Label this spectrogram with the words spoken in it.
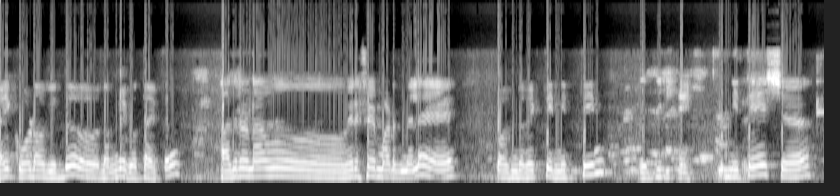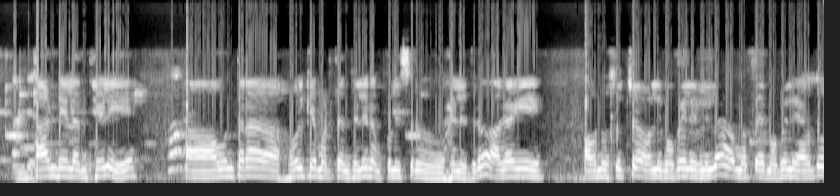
ಬೈಕ್ ಓಡೋಗಿದ್ದು ನಮಗೆ ಗೊತ್ತಾಯಿತು. ಆದರೂ ನಾವು ವೆರಿಫೈ ಮಾಡಿದ್ಮೇಲೆ ಒಂದು ವ್ಯಕ್ತಿ ನಿತಿನ್, ನಿತೇಶ್ ತಾಂಡೇಲ್ ಅಂತ ಹೇಳಿ ಅವನ ಥರ ಹೋಲಿಕೆ ಮಾಡ್ತೆ ಅಂತ ಹೇಳಿ ನಮ್ಮ ಪೊಲೀಸರು ಹೇಳಿದರು. ಹಾಗಾಗಿ ಅವನು ಸ್ವಿಚ್ ಅಲ್ಲಿ ಮೊಬೈಲ್ ಇರಲಿಲ್ಲ, ಮತ್ತೆ ಮೊಬೈಲ್ ಯಾವುದು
